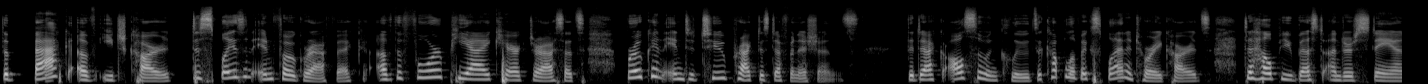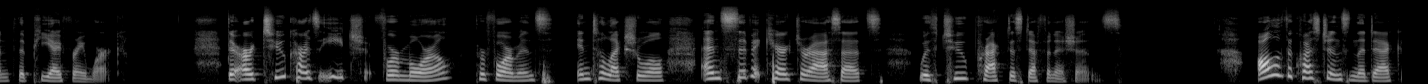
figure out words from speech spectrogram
The back of each card displays an infographic of the four PI character assets broken into two practice definitions. The deck also includes a couple of explanatory cards to help you best understand the PI framework. There are two cards each for moral, performance, intellectual, and civic character assets with two practice definitions. All of the questions in the deck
